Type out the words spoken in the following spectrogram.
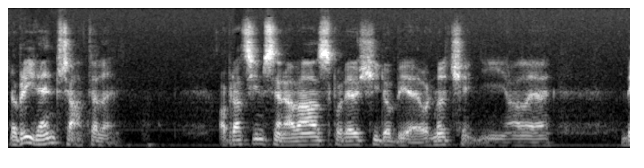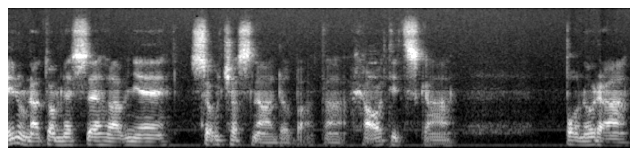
Dobrý den, přátelé. Obracím se na vás po delší době odmlčení, ale vinu na tom nese hlavně současná doba, ta chaotická, ponorá,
